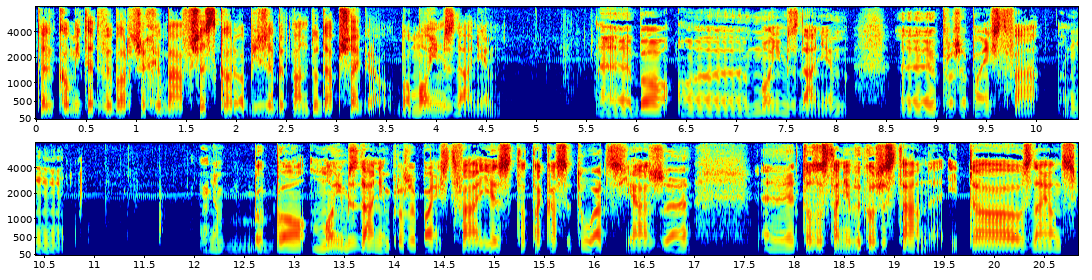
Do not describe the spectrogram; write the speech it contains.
ten komitet wyborczy chyba wszystko robi, żeby pan Duda przegrał, bo moim zdaniem, e, bo e, moim zdaniem, e, proszę państwa, mm, bo moim zdaniem, proszę państwa, jest to taka sytuacja, że to zostanie wykorzystane. I to, znając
